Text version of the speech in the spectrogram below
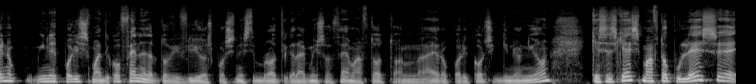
είναι, είναι πολύ σημαντικό. Φαίνεται από το βιβλίο πώ είναι στην πρώτη γραμμή στο θέμα αυτό των αεροπορικών συγκοινωνιών. Και σε σχέση με αυτό που λες, ε,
